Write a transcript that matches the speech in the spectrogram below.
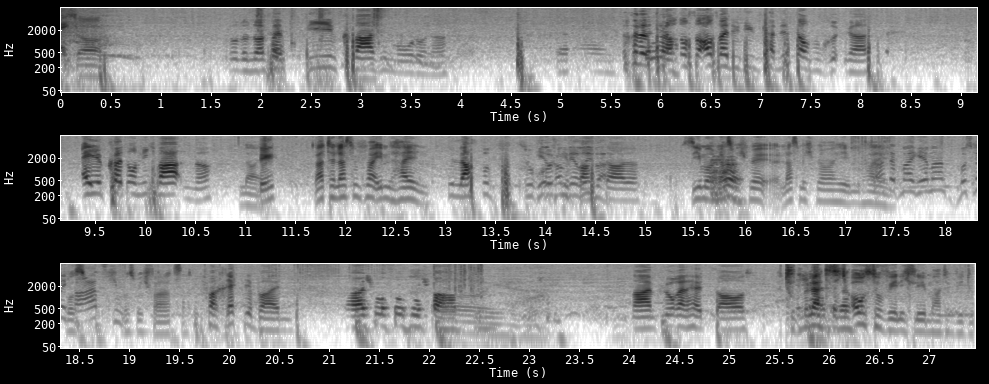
Ey. So. so, du läufst halt wie im Quasi-Modo, ne? Und das sieht auch noch so aus, weil du diesen Kanister auf dem Rücken hast. Ey, ihr könnt auch nicht warten, ne? Nein. Nee. Warte, lass mich mal eben heilen. Lasst uns Hier zurück, ihr. Bastarde. Simon, lass mich mal, lass mich mal eben heilen. Wartet mal jemand? Muss Ich mich muss, verarzten. ich muss mich verarzten. Verreckt ihr beiden. Ja, ich muss mich nicht verarschen. Nein, Florian hält's aus. Tut Ich mir leid, dass ich das. auch so wenig Leben hatte wie du.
